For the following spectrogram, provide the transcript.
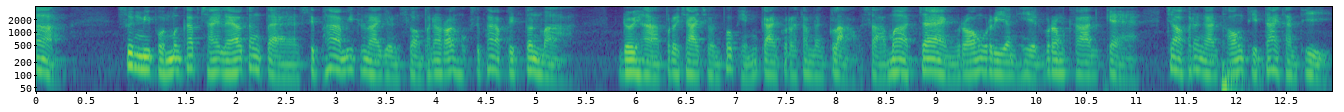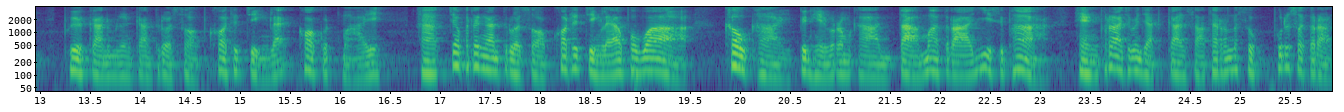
2565 ซึ่งมีผลบังคับใช้แล้วตั้งแต่ 15 มิถุนายน 2565 เป็นต้นมา โดยหากประชาชนพบเห็นการกระทำดังกล่าว สามารถแจ้งร้องเรียนเหตุรำคาญแก่ เจ้าพนักงานท้องถิ่นได้ทันที เพื่อการดำเนินการตรวจสอบข้อเท็จจริง และข้อกฎหมาย หากเจ้าพนักงานตรวจสอบข้อเท็จจริงแล้ว เพราะว่า เข้าข่ายเป็นเหตุรำคาญตามมาตรา 25 แห่งพระราชบัญญัติการสาธารณสุขพุทธศักราช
